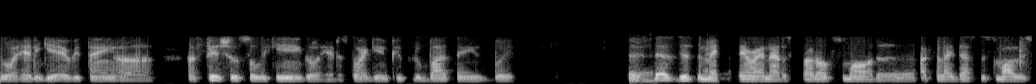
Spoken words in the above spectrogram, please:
go ahead and get everything uh official so we can go ahead and start getting people to buy things. But yeah. that's just the main thing right now to start off small. To uh, I feel like that's the smallest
